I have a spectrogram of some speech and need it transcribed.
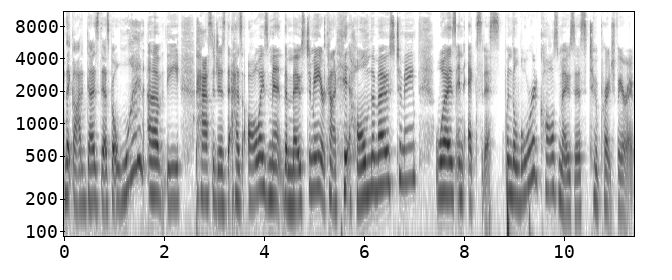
that God does this. But one of the passages that has always meant the most to me or kind of hit home the most to me was in Exodus when the Lord calls Moses to approach Pharaoh.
